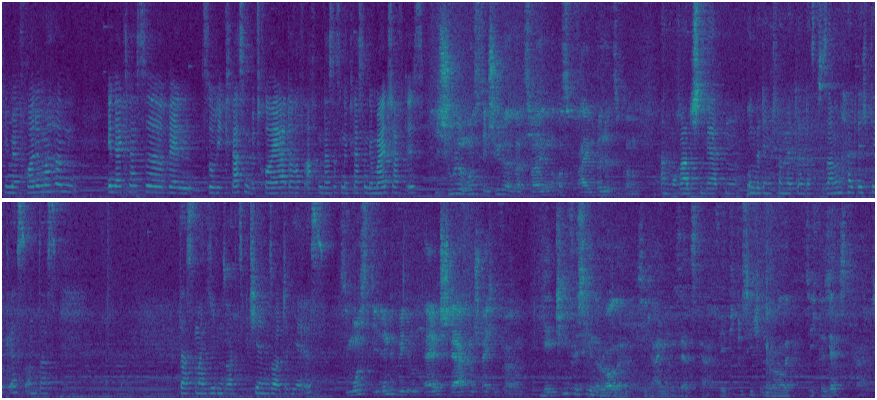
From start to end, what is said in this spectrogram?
viel mehr Freude machen in der Klasse, wenn so die Klassenbetreuer darauf achten, dass es eine Klassengemeinschaft ist. Die Schule muss den Schüler überzeugen, aus freiem Wille zu kommen. An moralischen Werten unbedingt vermitteln, dass Zusammenhalt wichtig ist und dass, dass man jeden so akzeptieren sollte, wie er ist. Sie muss die individuellen Stärken und Schwächen fördern. Je tiefer sie in eine Rolle sich eingesetzt hat, je tiefer in eine Rolle sich versetzt hat,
